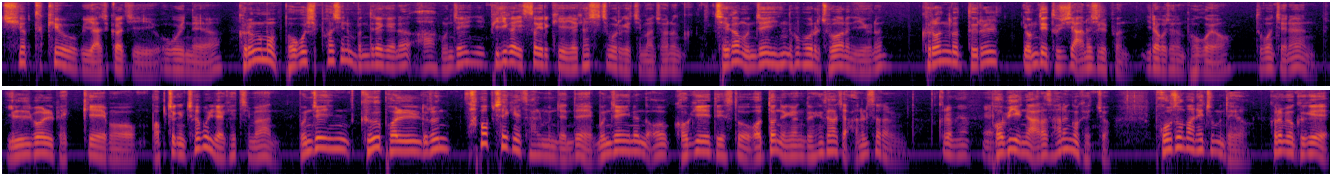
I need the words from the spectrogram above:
취업 특혜 의혹이 아직까지 오고 있네요. 그런 것만 보고 싶어 하시는 분들에게는 아, 문재인이 비리가 있어 이렇게 이야기하실지 모르겠지만 저는 그- 제가 문재인 후보를 좋아하는 이유는 그런 것들을 염두에 두지 않으실 분이라고 저는 보고요. 두 번째는 일벌백계 뭐 법적인 처벌 이야기했지만 문재인 그 벌은 사법 체계에서 할 문제인데 문재인은 어, 거기에 대해서도 어떤 영향도 행사하지 않을 사람입니다. 그러면 예. 법이 그냥 알아서 하는 거겠죠. 보소만 해주면 돼요. 그러면 그게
